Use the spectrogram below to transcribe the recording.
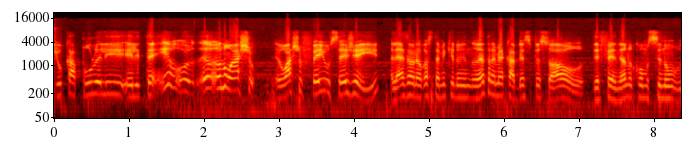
E o Capullo ele ele tem eu, eu, eu não acho eu acho feio o CGI. Aliás, é um negócio também que não, não entra na minha cabeça o pessoal defendendo como se não.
